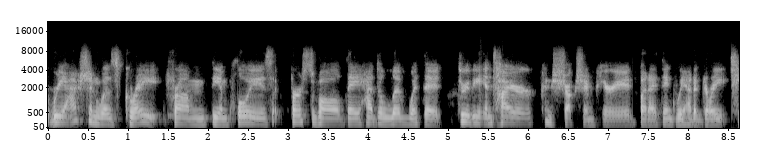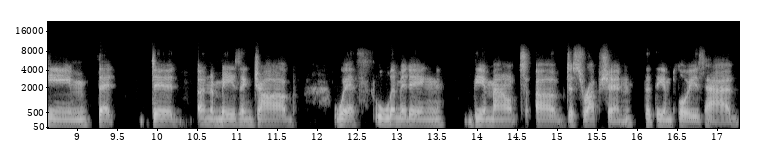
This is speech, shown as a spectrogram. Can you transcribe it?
reaction was great from the employees. First of all, they had to live with it through the entire construction period, but I think we had a great team that did an amazing job with limiting the amount of disruption that the employees had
